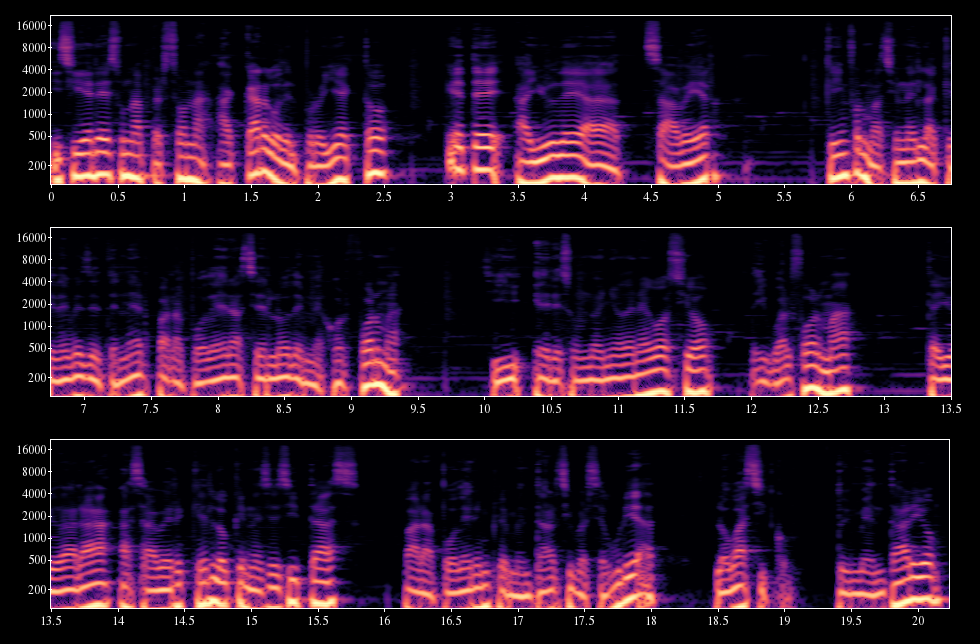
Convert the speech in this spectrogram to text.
y si eres una persona a cargo del proyecto que te ayude a saber qué información es la que debes de tener para poder hacerlo de mejor forma. Si eres un dueño de negocio, de igual forma, te ayudará a saber qué es lo que necesitas para poder implementar ciberseguridad. Lo básico, tu inventario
